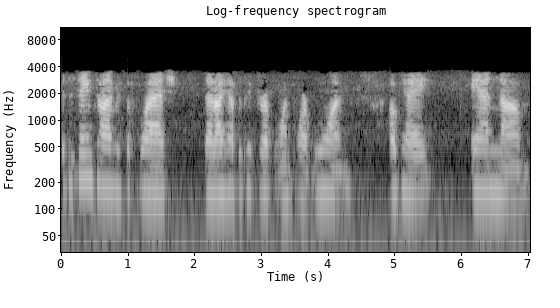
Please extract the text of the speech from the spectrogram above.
At the same time as the flash that I have the picture up on part one. Okay, and um,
